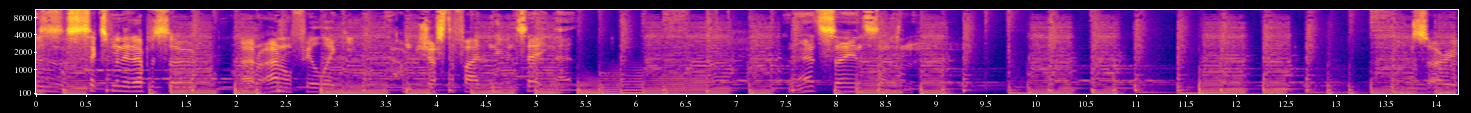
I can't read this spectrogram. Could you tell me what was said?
this is a six minute episode. I don't, I don't feel like I'm justified in even saying that. And that's saying something. Sorry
